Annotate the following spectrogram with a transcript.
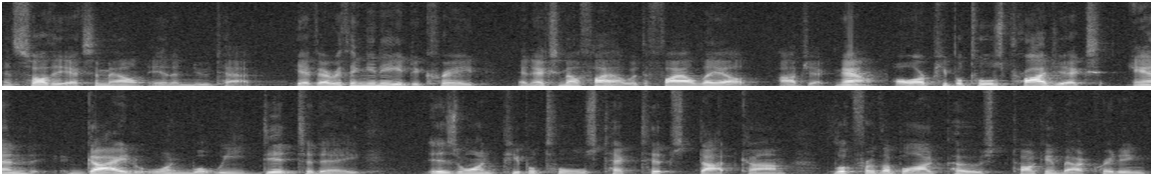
and saw the XML in a new tab. You have everything you need to create an XML file with the file layout object. Now, all our PeopleTools projects and guide on what we did today is on peopletoolstechtips.com. Look for the blog post talking about creating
